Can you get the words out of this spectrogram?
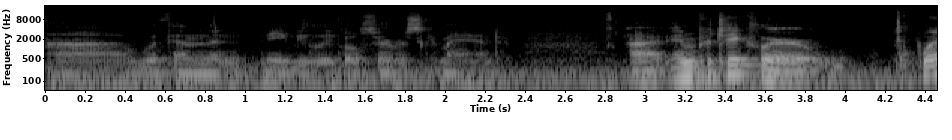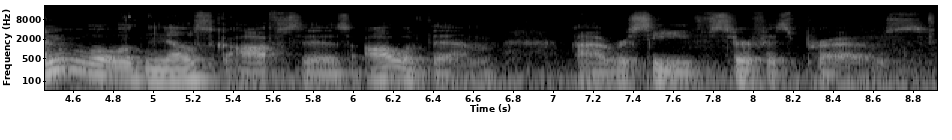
uh, within the Navy Legal Service Command. Uh, in particular, when will NILSC offices, all of them, uh, receive Surface Pros?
